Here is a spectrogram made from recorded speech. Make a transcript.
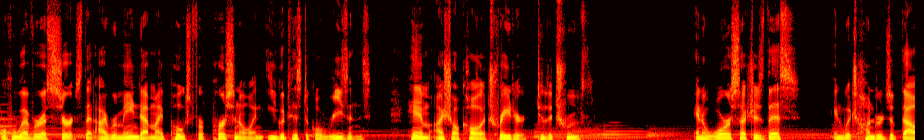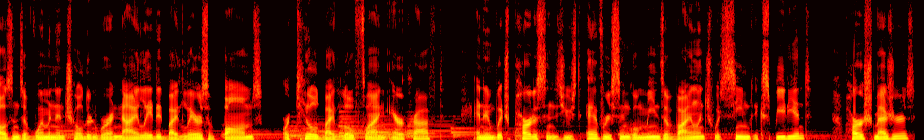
or whoever asserts that I remained at my post for personal and egotistical reasons, him I shall call a traitor to the truth. In a war such as this, in which hundreds of thousands of women and children were annihilated by layers of bombs or killed by low flying aircraft, and in which partisans used every single means of violence which seemed expedient, harsh measures,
